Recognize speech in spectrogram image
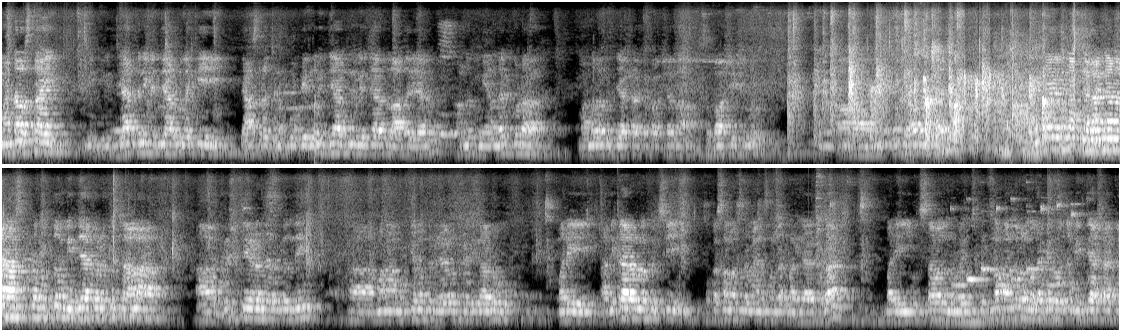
మండల స్థాయి విద్యార్థిని విద్యార్థులకి వ్యాసరచన పోటీలు విద్యార్థిని విద్యార్థులు హాజరయ్యారు. అందుకు మీ అందరికి కూడా మండల విద్యాశాఖ పక్షాన శుభాశీషులు తెలంగాణ రాష్ట్ర ప్రభుత్వం విద్యా కొరకు చాలా కృషి చేయడం జరుగుతుంది. మన ముఖ్యమంత్రి రేవంత్ రెడ్డి గారు మరి అధికారంలోకి వచ్చి ఒక సంవత్సరమైన సందర్భంగా కూడా మరి ఈ ఉత్సవాలు నిర్వహించుకుంటున్నాం. అందులో మొదటి రోజు విద్యాశాఖ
